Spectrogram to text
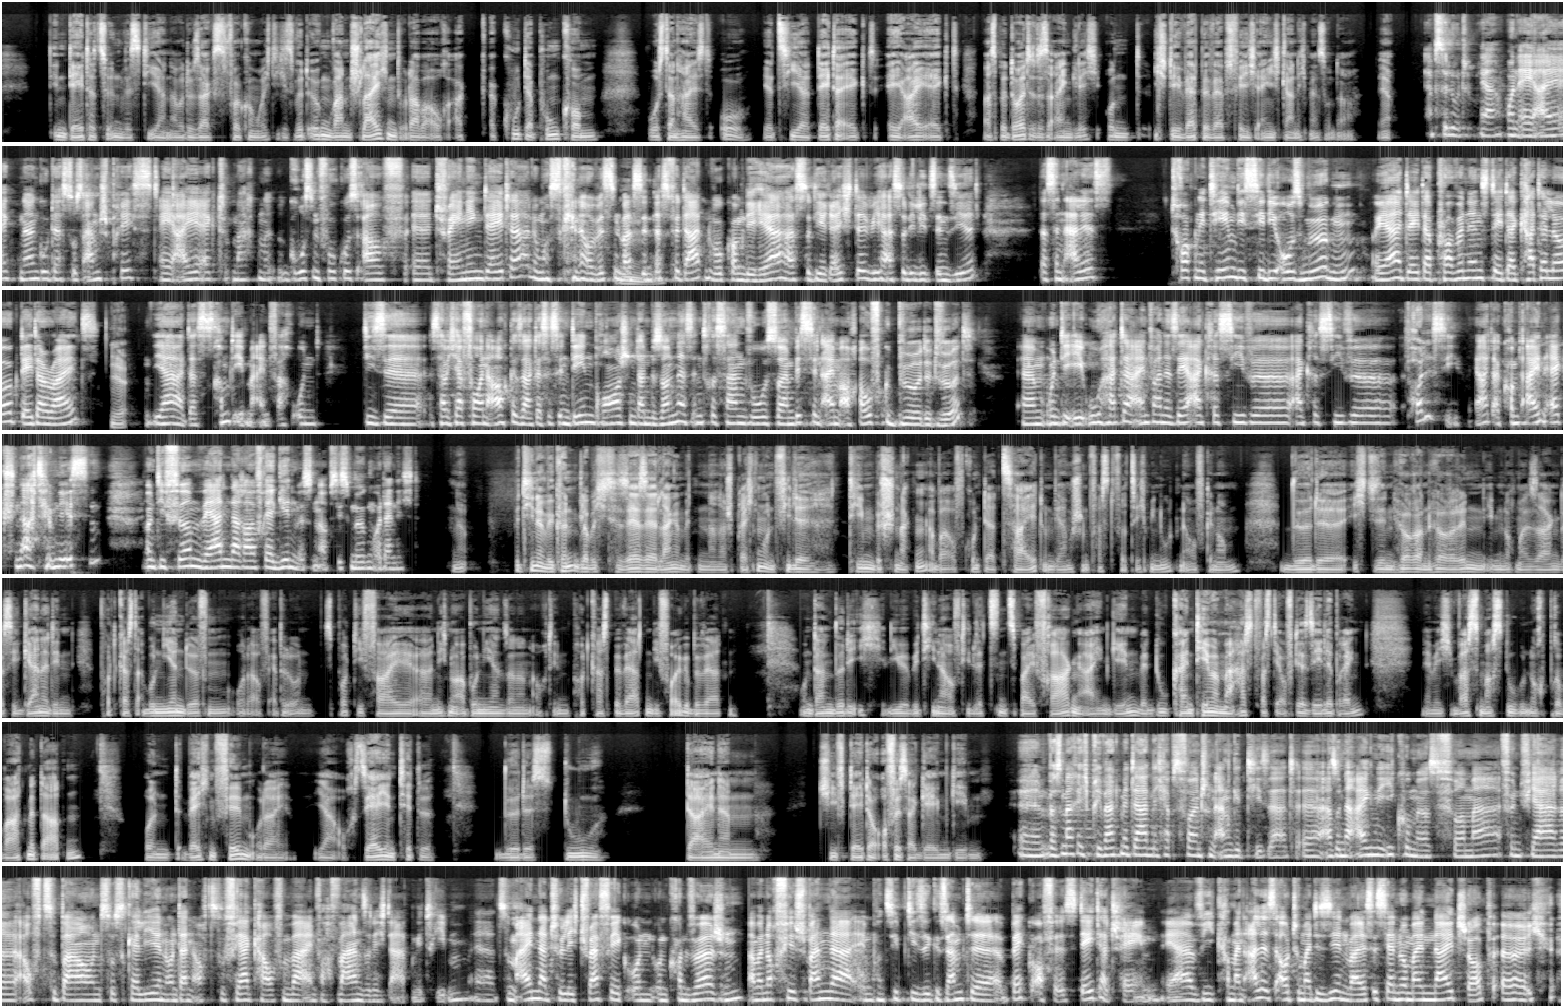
in Data zu investieren. Aber du sagst vollkommen richtig, es wird irgendwann schleichend oder aber auch ak akut der Punkt kommen, wo es dann heißt, oh, jetzt hier Data Act, AI Act, was bedeutet das eigentlich? Und ich stehe wettbewerbsfähig eigentlich gar nicht mehr so da. Ja. Absolut, ja. Und AI Act, ne, gut, dass du es ansprichst. AI Act macht einen großen Fokus auf äh, Training Data. Du musst genau wissen, was mhm. sind das für Daten, wo kommen die her, hast du die Rechte, wie hast du die lizenziert? Das sind alles trockene Themen, die CDOs mögen. Ja, Data Provenance, Data Catalog, Data Rights. Ja. ja, das kommt eben einfach. Und diese, das habe ich ja vorhin auch gesagt, das ist in den Branchen dann besonders interessant, wo es so ein bisschen einem auch aufgebürdet wird. Ähm, und die EU hatte einfach eine sehr aggressive, aggressive Policy. Ja, da kommt ein Act nach dem nächsten und die Firmen werden darauf reagieren müssen, ob sie es mögen oder nicht. Ja. Bettina, wir könnten, glaube ich, sehr, sehr lange miteinander sprechen und viele Themen beschnacken, aber aufgrund der Zeit, und wir haben schon fast 40 Minuten aufgenommen, würde ich den Hörern und Hörerinnen eben nochmal sagen, dass sie gerne den Podcast abonnieren dürfen oder auf Apple und Spotify äh, nicht nur abonnieren, sondern auch den Podcast bewerten, die Folge bewerten. Und dann würde ich, liebe Bettina, auf die letzten zwei Fragen eingehen, wenn du kein Thema mehr hast, was dir auf der Seele bringt. Nämlich, was machst du noch privat mit Daten? Und welchen Film oder ja auch Serientitel würdest du deinem Chief Data Officer Game geben? Ähm, was mache ich privat mit Daten? Ich habe es vorhin schon angeteasert. Äh, also eine eigene E-Commerce-Firma fünf Jahre aufzubauen, zu skalieren und dann auch zu verkaufen, war einfach wahnsinnig datengetrieben. Äh, zum einen natürlich Traffic und, und Conversion, aber noch viel spannender im Prinzip diese gesamte Backoffice Data Chain. Ja, wie kann man alles automatisieren? Weil es ist ja nur mein Nightjob. Äh, ich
